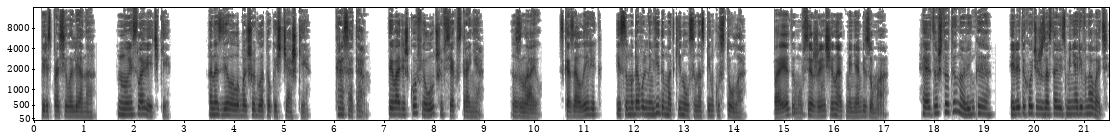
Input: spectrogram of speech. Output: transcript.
— переспросила Лена. «Ну и словечки». Она сделала большой глоток из чашки. «Красота. Ты варишь кофе лучше всех в стране». «Знаю», — сказал Эрик и самодовольным видом откинулся на спинку стула. «Поэтому все женщины от меня без ума». «Это что-то новенькое. Или ты хочешь заставить меня ревновать?»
